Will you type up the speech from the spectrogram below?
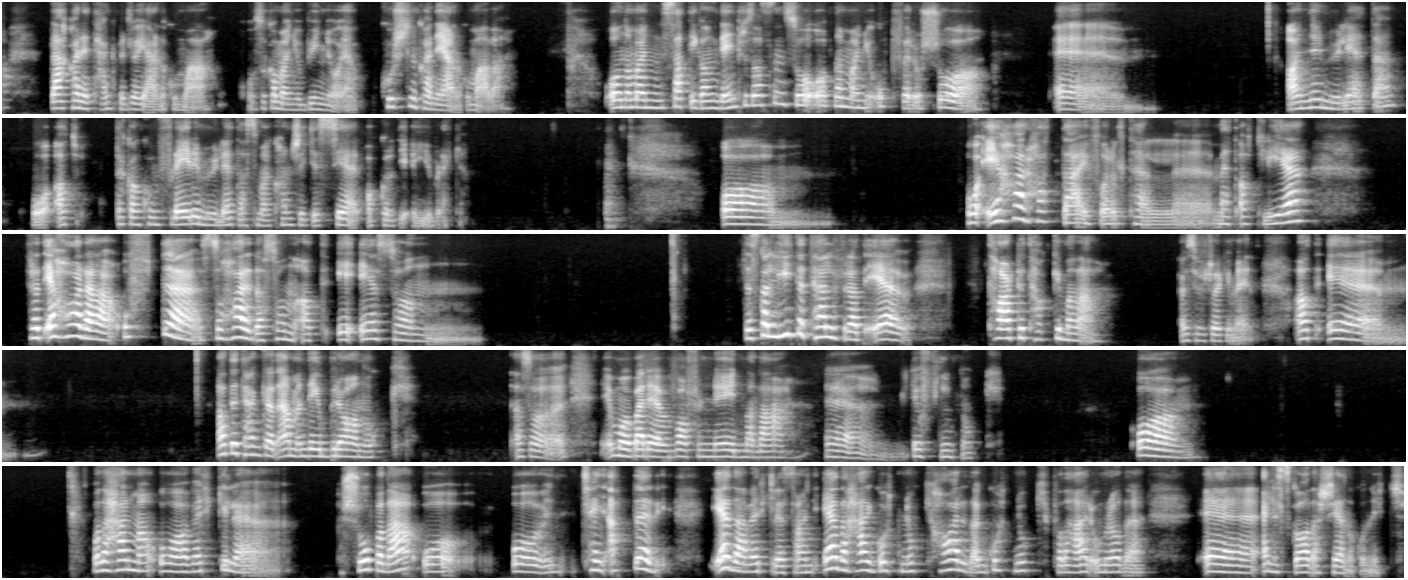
Det kan jeg tenke meg til å gjøre noe med. Og så kan man jo begynne å ja, hvordan kan jeg gjøre noe med det? Og når man setter i gang den prosessen, så åpner man jo opp for å se eh, andre muligheter, og at det kan komme flere muligheter som man kanskje ikke ser akkurat i øyeblikket. Og, og jeg har hatt det i forhold til eh, mitt atelier. For at jeg har det ofte så har jeg det sånn at jeg er sånn Det skal lite til for at jeg tar til takke med det, hvis du forstår hva jeg mener. At jeg at jeg tenker at ja, men det er jo bra nok. Altså, jeg må bare være fornøyd med det. Eh, det er jo fint nok. Og Og det her med å virkelig se på det og, og kjenne etter Er det virkelig sant? Er det her godt nok? Har jeg det godt nok på dette området? Eh, eller skal det skje noe nytt?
